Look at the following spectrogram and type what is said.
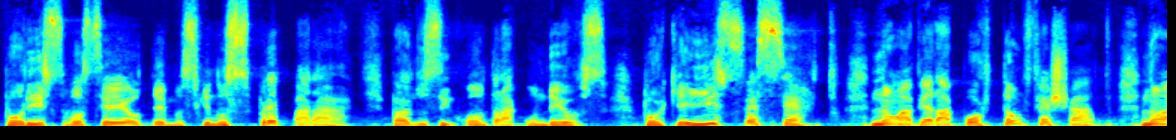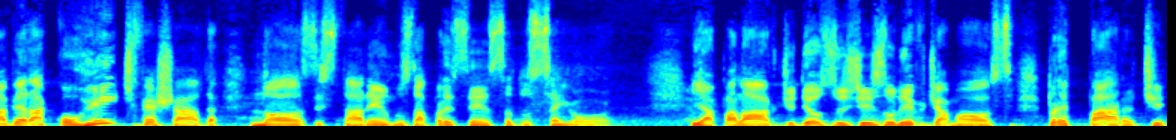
Por isso você e eu temos que nos preparar para nos encontrar com Deus, porque isso é certo. Não haverá portão fechado, não haverá corrente fechada. Nós estaremos na presença do Senhor. E a palavra de Deus nos diz, o livro de Amós, prepara-te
